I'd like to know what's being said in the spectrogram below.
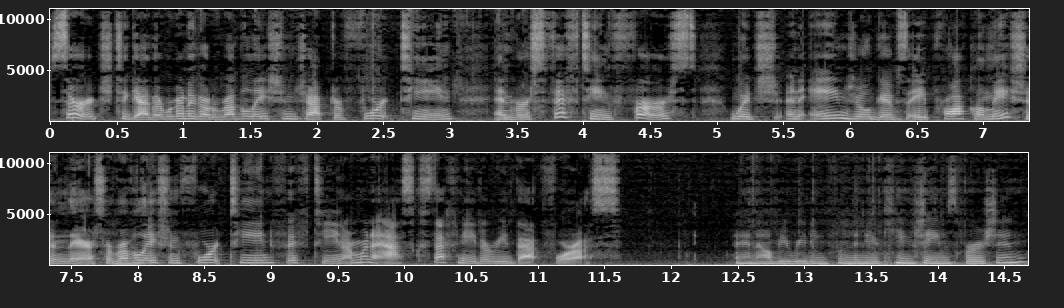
search together. We're going to go to Revelation chapter 14 and verse 15 first, which an angel gives a proclamation there. So mm. Revelation 14, 15. I'm going to ask Stephanie to read that for us. And I'll be reading from the New King James Version.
